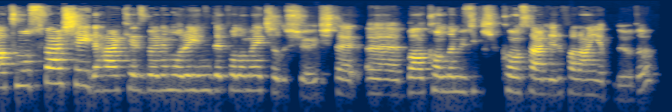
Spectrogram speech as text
atmosfer şeydi. Herkes böyle moralini depolamaya çalışıyor. İşte e, balkonda müzik konserleri falan yapılıyordu.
